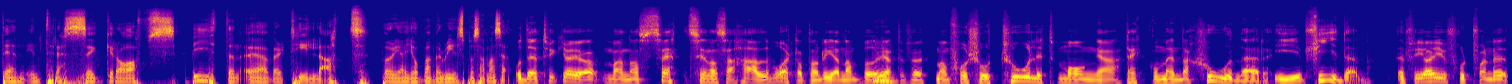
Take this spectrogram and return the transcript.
den intressegrafsbiten över till att börja jobba med reels på samma sätt. Och det tycker jag man har sett senaste halvåret att de redan börjat. Mm. För man får så otroligt många rekommendationer i feeden. För jag är ju fortfarande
